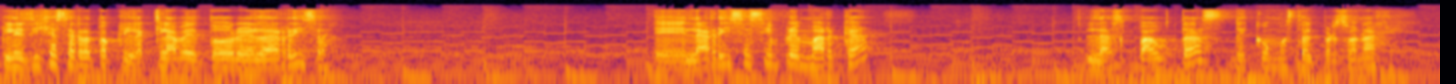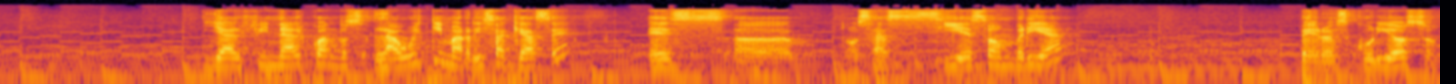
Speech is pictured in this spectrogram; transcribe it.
les dije hace rato que la clave de todo era la risa. Eh, la risa siempre marca las pautas de cómo está el personaje. Y al final, cuando la última risa que hace es, uh, o sea, sí es sombría, pero es curioso.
